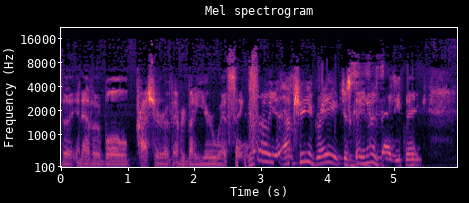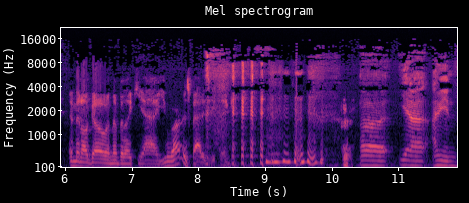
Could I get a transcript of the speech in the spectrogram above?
the inevitable pressure of everybody you're with saying, "No, yeah, I'm sure you're great. Just go, you're not as bad as you think." And then I'll go, and they'll be like, "Yeah, you are as bad as you think." Uh, yeah, I mean,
